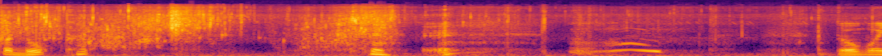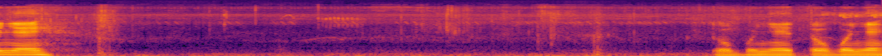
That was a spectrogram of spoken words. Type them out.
ปลาดุกครับ ตัวบ่ใหญ่ตัวบ่ใหญ่ตัวบ่ใหญ่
